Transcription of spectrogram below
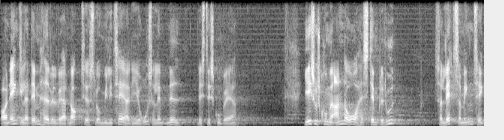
Og en enkelt af dem havde vel været nok til at slå militæret i Jerusalem ned, hvis det skulle være. Jesus kunne med andre ord have stemplet ud, så let som ingenting,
